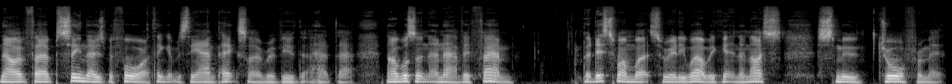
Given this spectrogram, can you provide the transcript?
Now I've uh, seen those before. I think it was the Ampex I reviewed that had that. And I wasn't an avid fan. But this one works really well. We're getting a nice smooth draw from it.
